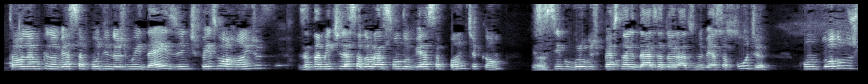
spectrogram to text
Então eu lembro que no Vyasa Puja em 2010 a gente fez o arranjo exatamente dessa adoração do Vyasa Panchakam, esses cinco grupos de personalidades adorados no Vyasa Puja, com todos,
